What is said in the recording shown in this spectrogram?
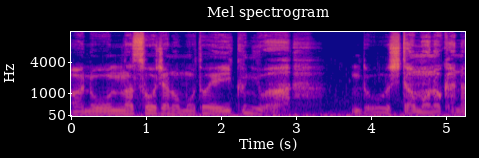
あの女僧者のもとへ行くにはどうしたものかな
